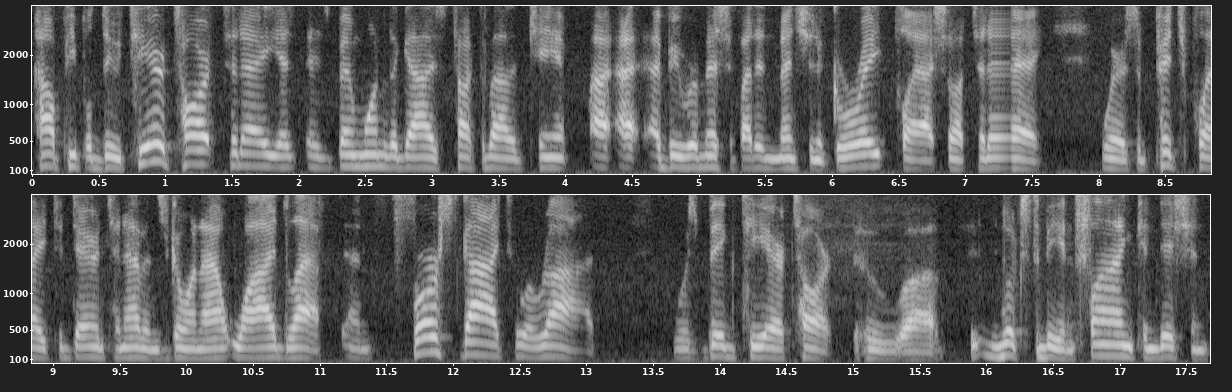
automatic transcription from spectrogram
how people do. Teair Tart today has, has, been one of the guys talked about at camp. I, would be remiss if I didn't mention a great play I saw today, where it's a pitch play to Darrynton Evans going out wide left, and first guy to arrive was Big Teair Tart, who uh, looks to be in fine condition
